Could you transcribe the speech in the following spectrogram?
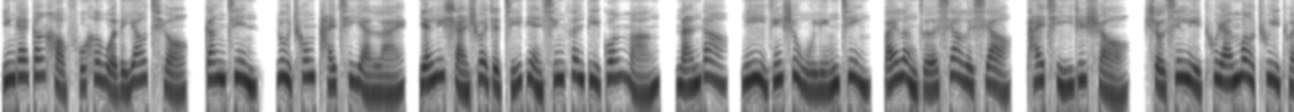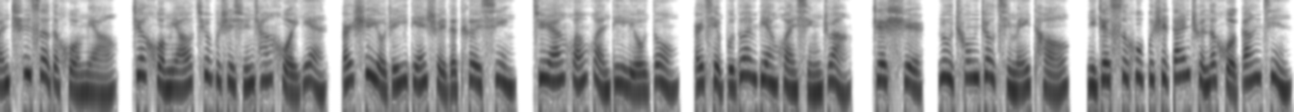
应该刚好符合我的要求。”刚劲。陆冲抬起眼来，眼里闪烁着几点兴奋地光芒。难道你已经是武灵境？白冷泽笑了笑，抬起一只手，手心里突然冒出一团赤色的火苗。这火苗却不是寻常火焰，而是有着一点水的特性，居然缓缓地流动，而且不断变换形状。这是陆冲皱起眉头，你这似乎不是单纯的火刚劲，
